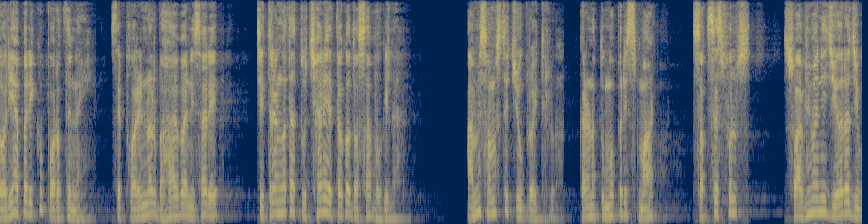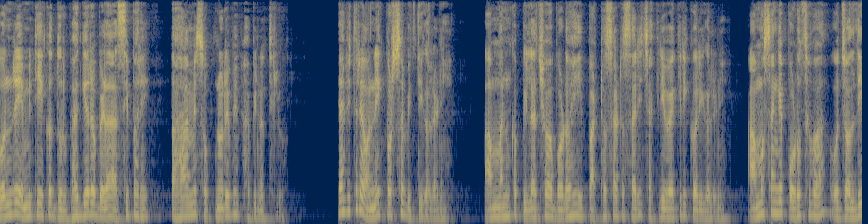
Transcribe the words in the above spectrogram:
ଦରିଆ ପାରିକୁ ପରତେ ନାହିଁ। ସେ ଫରେନର ବାହା ହେବା ନିଶାରେ ଚିତ୍ରାଙ୍ଗତା ତୁଚ୍ଛାରେ ଏତକ ଦଶା ଭୋଗିଲା। ଆମେ ସମସ୍ତେ ଚୁପ୍ ରହିଥିଲୁ କାରଣ ତୁମ ପରି ସ୍ମାର୍ଟ ସକ୍ସେସଫୁଲ ସ୍ୱାଭିମାନୀ ଝିଅର ଜୀବନରେ ଏମିତି ଏକ ଦୁର୍ଭାଗ୍ୟର ବେଳା ଆସିପାରେ ତାହା ଆମେ ସ୍ୱପ୍ନରେ ବି ଭାବିନଥିଲୁ। ଏହା ଭିତରେ ଅନେକ ବର୍ଷ ବିତିଗଲାଣି। ଆମମାନଙ୍କ ପିଲାଛୁଆ ବଡ଼ ହେଇ ପାଠଶାଠ ସାରି ଚାକିରି ବାକିରି କରିଗଲେଣି। ଆମ ସାଙ୍ଗେ ପଢ଼ୁଥିବା ଓ ଜଲ୍ଦି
